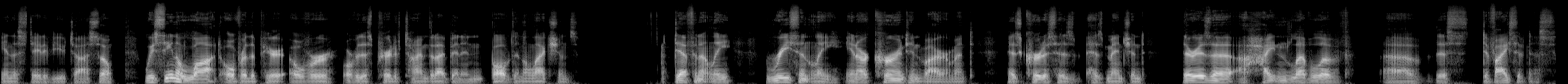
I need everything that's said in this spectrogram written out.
in the state of Utah. So we've seen a lot over the period over over this period of time that I've been involved in elections. Definitely recently in our current environment, as Curtis has has mentioned, there is a, a heightened level of of this divisiveness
